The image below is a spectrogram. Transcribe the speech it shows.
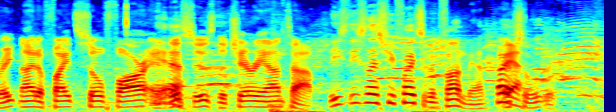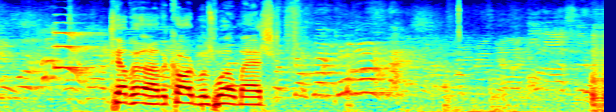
Great night of fights so far, and Yeah. this is the cherry on top. These these last few fights have been fun, man. Oh, yeah. Absolutely. Tell the uh, the card was well matched. Man,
